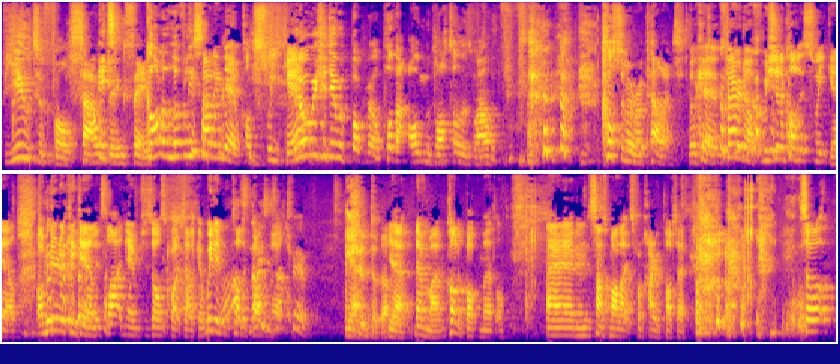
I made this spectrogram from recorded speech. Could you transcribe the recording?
beautiful sounding It's thing. got a lovely sounding name called Sweet Gale. You know what we should do with Bog Myrtle? Put that on the bottle as well. Customer repellent. Okay, fair enough. We should have called it Sweet Gale. Or Myrica gale, it's Latin name, which is also quite delicate. We didn't call That's it Bog nice, is that Myrtle. true? We Yeah. should have done that. Yeah, never mind. We'll call it Bog Myrtle. Um, sounds more like it's from Harry Potter. so,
